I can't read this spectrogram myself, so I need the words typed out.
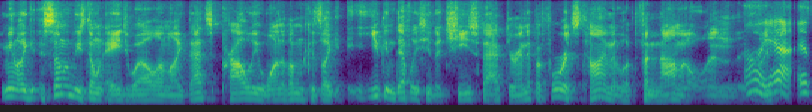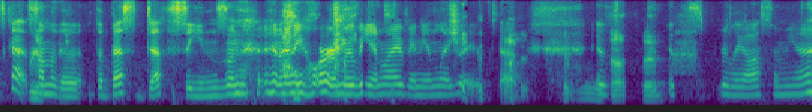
i mean like some movies don't age well and like that's probably one of them because like you can definitely see the cheese factor in it before its time it looked phenomenal and oh like, yeah it's got really some of the the best death scenes in, in any oh, horror movie in my opinion. Like it's, got, it really it's, it's really awesome yeah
